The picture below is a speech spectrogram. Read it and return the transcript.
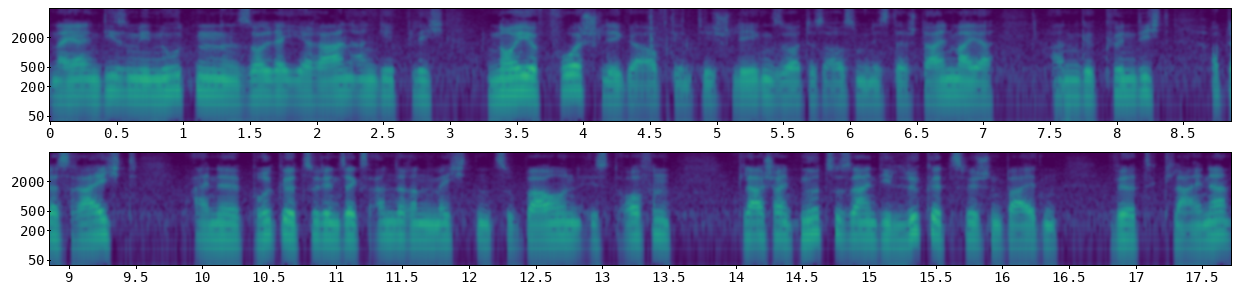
Naja, in diesen Minuten soll der Iran angeblich neue Vorschläge auf den Tisch legen, so hat es Außenminister Steinmeier angekündigt. Ob das reicht, eine Brücke zu den sechs anderen Mächten zu bauen, ist offen. Klar scheint nur zu sein, die Lücke zwischen beiden wird kleiner.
